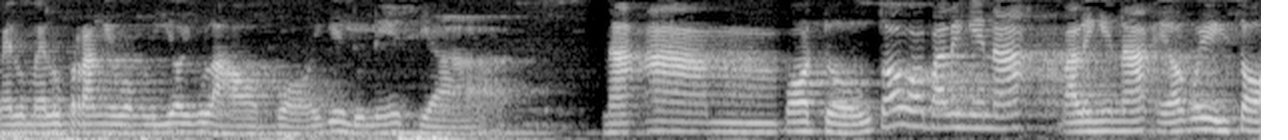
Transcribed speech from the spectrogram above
Melu-melu perangi wong liya iku lah apa? Iki Indonesia Naam padha. Utawa paling enak, paling enak ya kowe iso.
